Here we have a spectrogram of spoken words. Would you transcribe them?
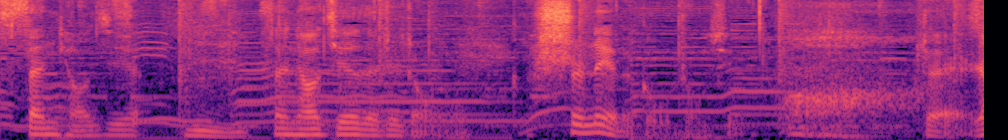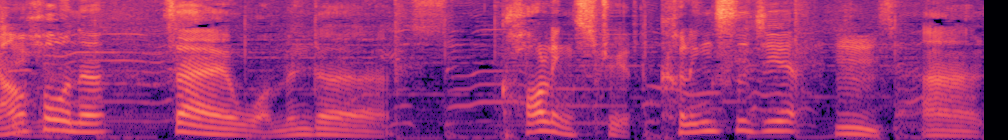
三条街，嗯，三条街的这种室内的购物中心，哦，对，然后呢，在我们的。Collins Street，柯林斯街，嗯嗯，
